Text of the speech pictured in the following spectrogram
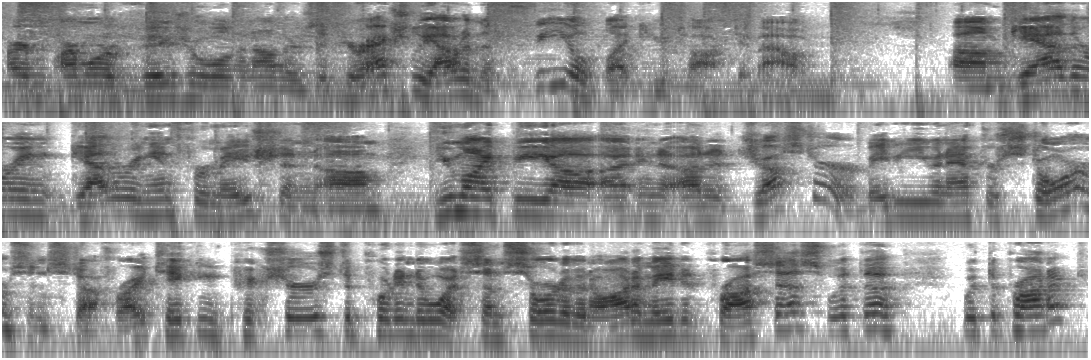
are, are more visual than others. If you're actually out in the field, like you talked about, um, gathering gathering information. Um, you might be uh, an, an, adjuster, maybe even after storms and stuff, right? Taking pictures to put into what some sort of an automated process with the with the product.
